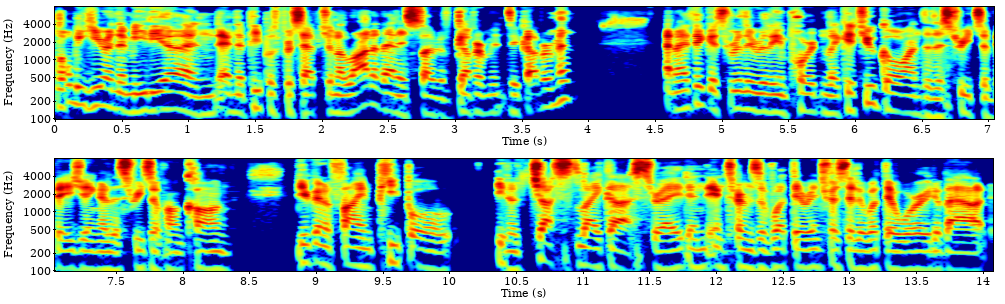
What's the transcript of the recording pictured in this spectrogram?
what we hear in the media and and the people's perception. A lot of that is sort of government to government, and I think it's really really important. Like if you go onto the streets of Beijing or the streets of Hong Kong, you're going to find people you know, just like us, right? And in terms of what they're interested in, what they're worried about,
